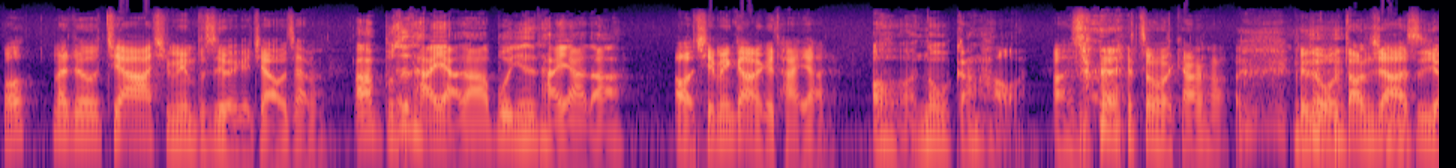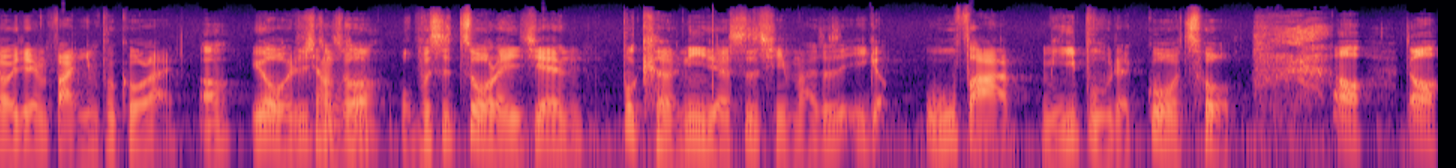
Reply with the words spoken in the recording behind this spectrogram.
哦，那就加啊，前面不是有一个加油站吗？啊，不是台雅的、啊，不一定是台雅的、啊。哦，前面刚好有一个台雅的。”哦，那我刚好啊。啊，这这么刚好，可是我当下是有一点反应不过来，哦，因为我就想说我不是做了一件不可逆的事情吗？这是一个无法弥补的过错，哦哦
